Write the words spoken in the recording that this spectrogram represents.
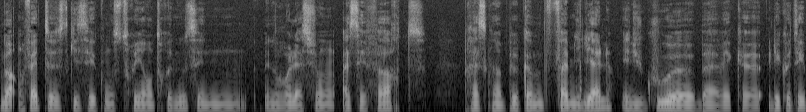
Bah, en fait, ce qui s'est construit entre nous, c'est une, relation assez forte, presque un peu comme familiale, et du coup, euh, bah, avec euh, les côtés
